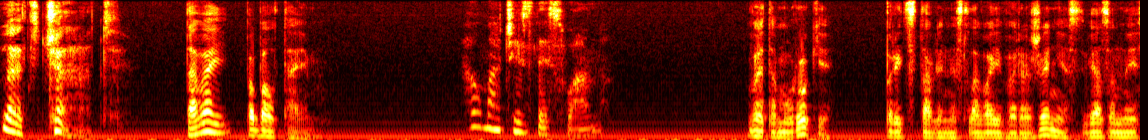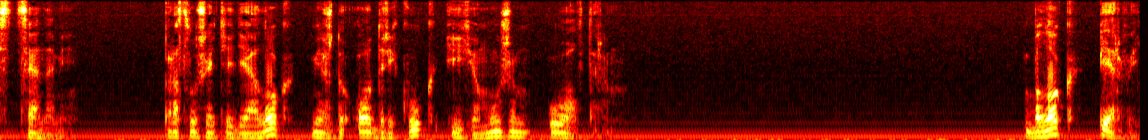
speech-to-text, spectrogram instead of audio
Let's chat. Давай поболтаем. How much is this one? В этом уроке представлены слова и выражения, связанные с ценами. Прослушайте диалог между Одри Кук и ее мужем Уолтером. Блок первый.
